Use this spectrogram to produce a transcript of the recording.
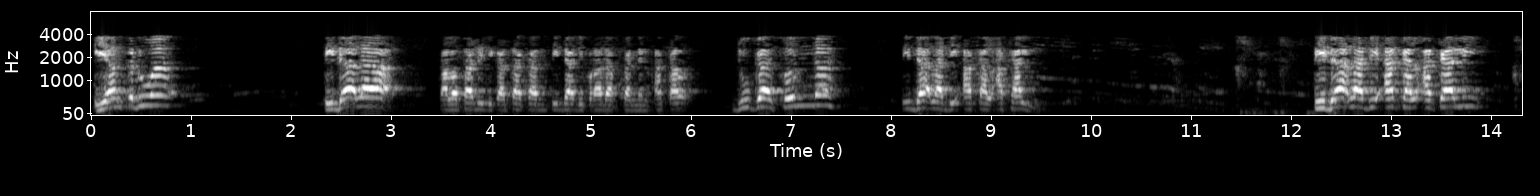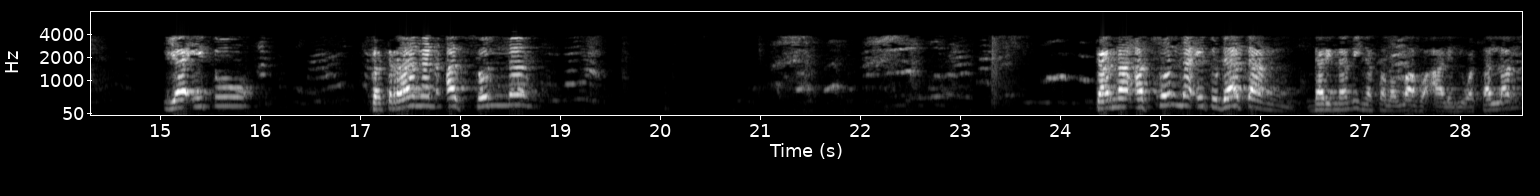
Yang kedua, tidaklah, kalau tadi dikatakan tidak diperadabkan dengan akal, juga sunnah tidaklah diakal-akali. Tidaklah diakal-akali, yaitu keterangan as-sunnah Karena as-sunnah itu datang dari Nabi Shallallahu Alaihi Wasallam,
